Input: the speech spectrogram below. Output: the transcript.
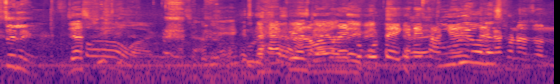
stealing Just my It's the happiest guy আমার on the event. কুকুরটা এখানেই থাকে To be honest- দেখাশোনার জন্য.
